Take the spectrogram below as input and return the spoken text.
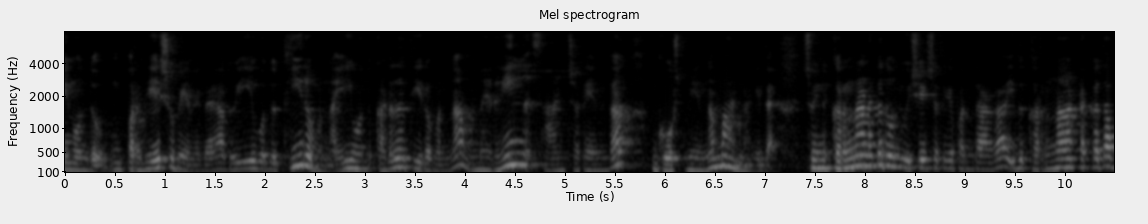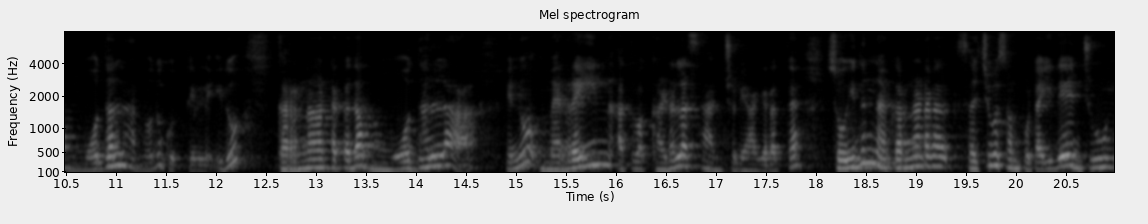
ಏನೊಂದು ಪ್ರದೇಶವೇನಿದೆ, ಅದು ಈ ಒಂದು ತೀರವನ್ನು, ಈ ಒಂದು ಕಡಲ ತೀರವನ್ನು ಮೆರೈನ್ ಅಂತ ಘೋಷಣೆಯನ್ನ ಮಾಡಲಾಗಿದೆ. ಸೊ ಇನ್ನು ಕರ್ನಾಟಕದ ಒಂದು ವಿಶೇಷತೆಗೆ ಬಂದಾಗ ಇದು ಕರ್ನಾಟಕದ ಮೊದಲ ಅನ್ನೋದು ಗೊತ್ತಿರಲಿ ಇದು ಕರ್ನಾಟಕದ ಮೊದಲ ಏನು ಮೆರೈನ್ ಅಥವಾ ಕಡಲ ಸ್ಯಾಂಚುರಿ ಆಗಿರುತ್ತೆ. ಸೊ ಇದನ್ನ ಕರ್ನಾಟಕ ಸಚಿವ ಸಂಪುಟ ಇದೇ ಜೂನ್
